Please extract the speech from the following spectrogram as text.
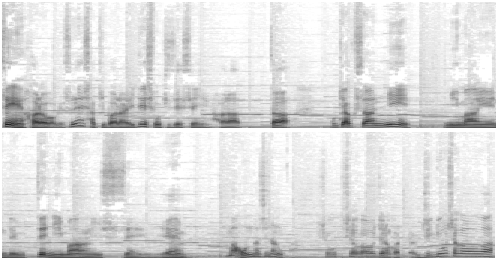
1000円払うわけですね。先払いで消費税1000円払ったお客さんに2万円で売って2万1000円。まあ同じなのか。消費者側じゃなかった。事業者側は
